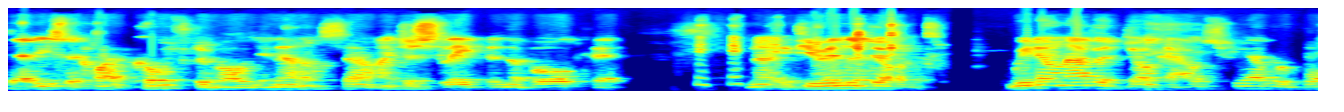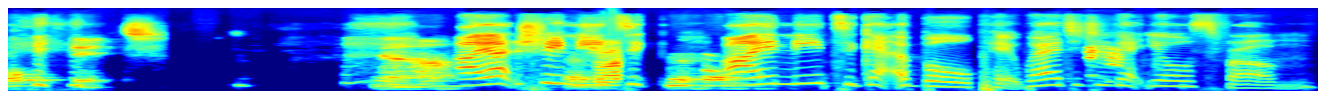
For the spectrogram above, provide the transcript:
Daddies are quite comfortable, you know. So I just sleep in the ball pit. Now, if you're in the dog, we don't have a dog house. We have a ball pit. Yeah. I actually need right. to. I need to get a ball pit. Where did you get yours from?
